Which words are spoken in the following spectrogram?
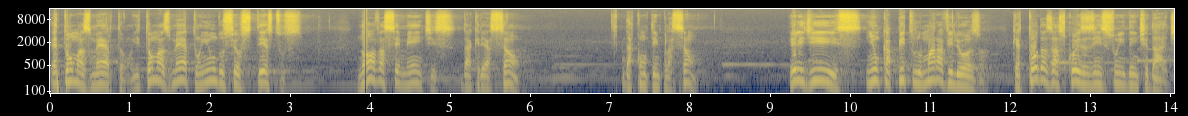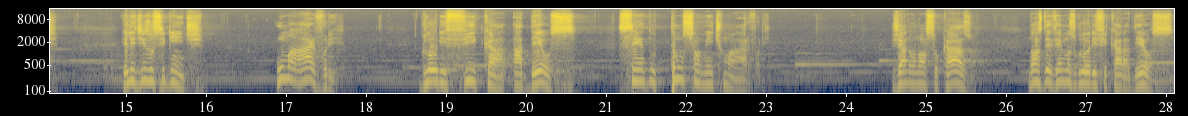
é Thomas Merton. E Thomas Merton, em um dos seus textos, Novas Sementes da Criação, da Contemplação, ele diz em um capítulo maravilhoso, que é todas as coisas em sua identidade. Ele diz o seguinte: uma árvore glorifica a Deus sendo tão somente uma árvore. Já no nosso caso, nós devemos glorificar a Deus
